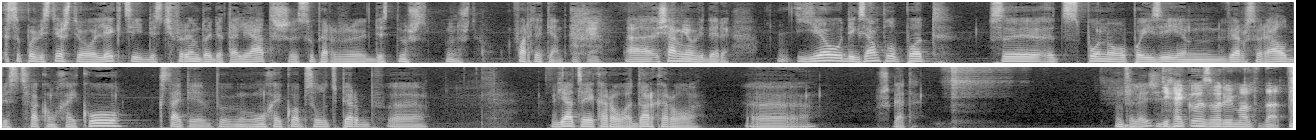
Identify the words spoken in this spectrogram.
să povestești o lecție descifrând-o detaliat și super, nu știu, nu știu foarte atent. Okay. Și am eu în vedere. Eu, de exemplu, pot să îți spun o poezie în versuri albe, să-ți fac un haiku. State, un haiku absolut superb. Viața e ca rouă, doar ca rouă. Și gata. Înțelegi? De hai că o să vorbim altă dată.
